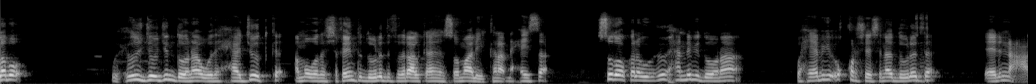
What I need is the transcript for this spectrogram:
Labo wuxuu joojin doonaa wada xaajoodka ama wada shaqaynta dowladda federaalka ah ee soomaaliya kala dhexaysa sidoo kale wuxuu xanibi doonaa waxyaabihii u qorshaysnaa dowladda ee dhinaca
